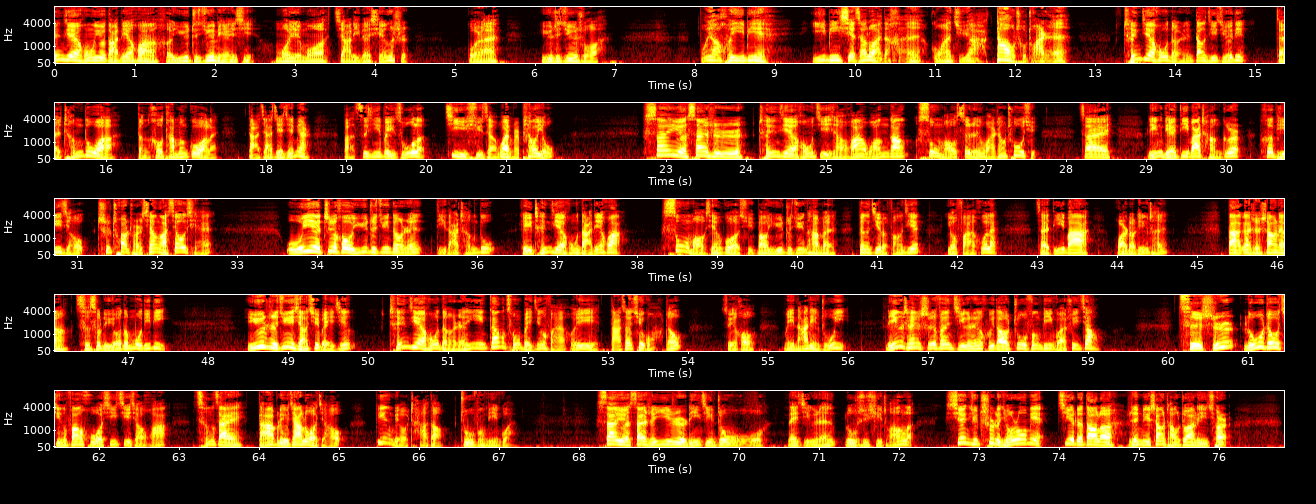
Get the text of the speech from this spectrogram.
陈建红又打电话和于志军联系，摸一摸家里的形势。果然，于志军说：“不要回宜宾，宜宾现在乱得很，公安局啊到处抓人。”陈建红等人当即决定在成都啊等候他们过来，大家见见面，把资金备足了，继续在外面漂游。三月三十日，陈建红、纪晓华、王刚、宋某四人晚上出去，在。零点迪吧唱歌、喝啤酒、吃串串香啊，消遣。午夜之后，于志军等人抵达成都，给陈建红打电话。宋某先过去帮于志军他们登记了房间，又返回来，在迪吧玩到凌晨。大概是商量此次旅游的目的地。于志军想去北京，陈建红等人因刚从北京返回，打算去广州，最后没拿定主意。凌晨时分，几个人回到珠峰宾馆睡觉。此时，泸州警方获悉纪晓华曾在 W 家落脚，并没有查到珠峰宾馆。三月三十一日临近中午，那几个人陆续起床了，先去吃了牛肉面，接着到了人民商场转了一圈。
